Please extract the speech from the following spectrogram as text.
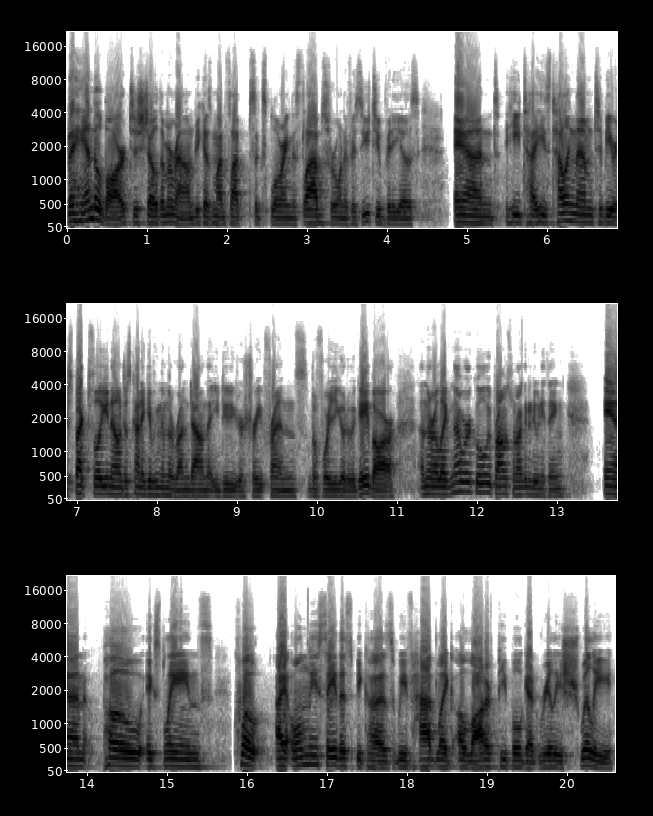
the handlebar to show them around because Mudflap's exploring the slabs for one of his YouTube videos, and he t- he's telling them to be respectful, you know, just kind of giving them the rundown that you do to your straight friends before you go to a gay bar, and they're like, "No, we're cool. We promise we're not going to do anything." And Poe explains quote i only say this because we've had like a lot of people get really shwilly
